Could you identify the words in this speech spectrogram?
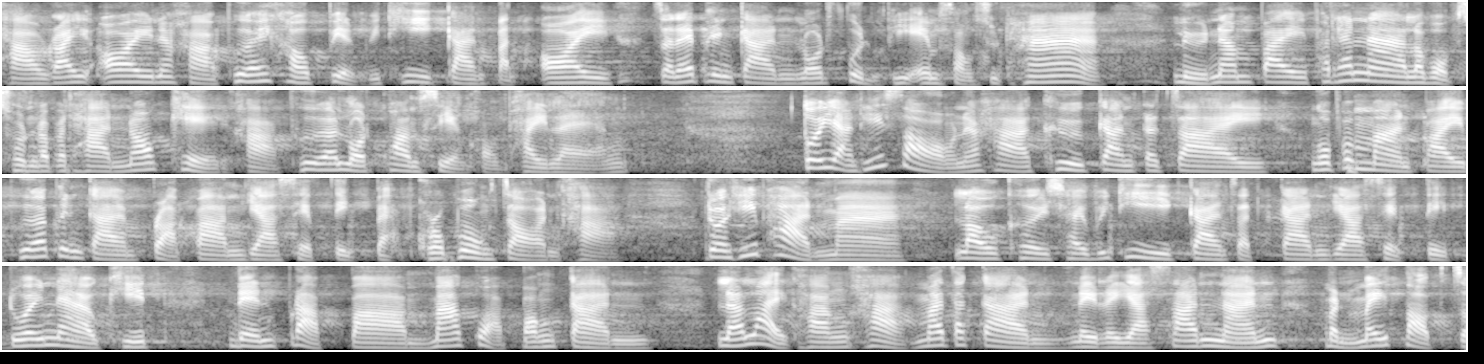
ชาวไร่อ้อยนะคะ เพื่อให้เขาเปลี่ยนวิธีการตัดอ้อย จะได้เป็นการลดฝุ่น PM 2.5 หรือนำไปพัฒนาระบบชนรับประทานนอกเขตค่ะ เพื่อลดความเสี่ยงของภัยแล้ง ตัวอย่างที่2นะคะคือการกระจายงบประมาณไปเพื่อเป็นการปราบปรามยาเสพติดแบบครบวงจรค่ะ โดยที่ผ่านมาเราเคยใช้วิธีการจัดการยาเสพติดด้วยแนวคิด เน้นปราบปรามมากกว่าป้องกัน และหลายครั้งค่ะ มาตรการในระยะสั้นนั้นมันไม่ตอบโจ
